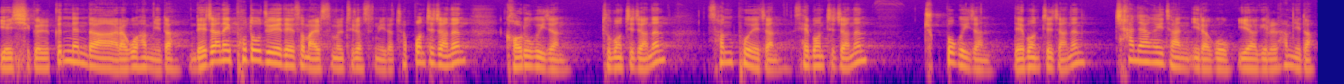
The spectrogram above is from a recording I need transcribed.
예식을 끝낸다라고 합니다. 네 잔의 포도주에 대해서 말씀을 드렸습니다. 첫 번째 잔은 거룩의 잔, 두 번째 잔은 선포의 잔, 세 번째 잔은 축복의 잔, 네 번째 잔은 찬양의 잔이라고 이야기를 합니다.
